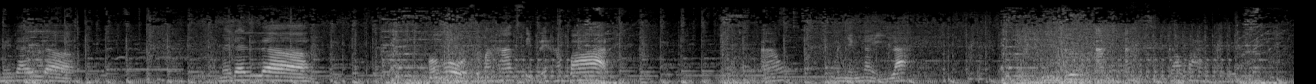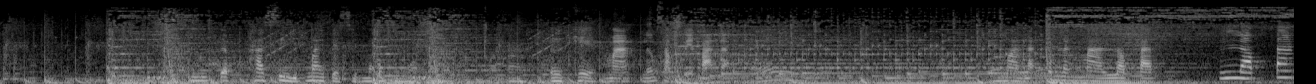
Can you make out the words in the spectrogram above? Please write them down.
ไม่ได้เหรอ ไม่ได้เหรอ โอ้โหจะมาห้าสิบเลยห้าบาท เอ้า มันยังไงล่ะนี่คืออะอะสิบเก้าบาทนี่จะทาสีลิปใหม่แต่สีมอกสีมอกอะโอเค มาเริ่มสับเปบาทละมาละกำลังมารอแป๊บรอแป๊บ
